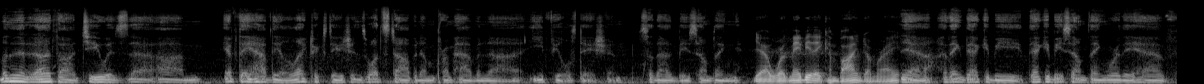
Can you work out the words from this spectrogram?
But then another thought too is uh, um, if they have the electric stations, what's stopping them from having a e-fuel station? So that would be something. Yeah, where maybe they combined them, right? Yeah, I think that could be that could be something where they have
